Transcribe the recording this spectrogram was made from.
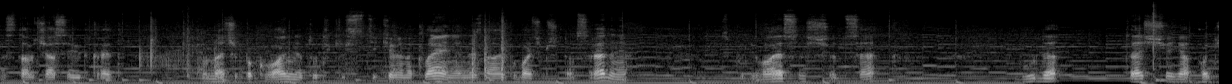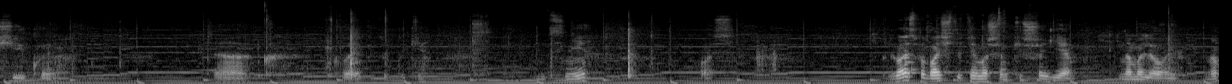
настав час її відкрити. Ну, наче пакування, тут якісь стікери наклеєні, не знаю, побачимо, що там всередині. Сподіваюся, що це буде те, що я очікую. Так, такі міцні. Ось. Сподіваюсь побачити ті машинки, що є намальовані. Ну,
